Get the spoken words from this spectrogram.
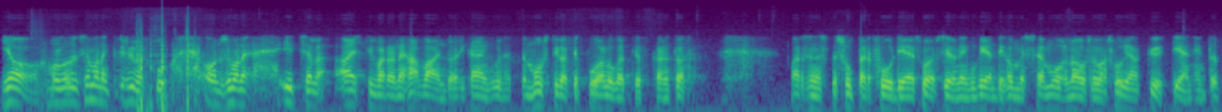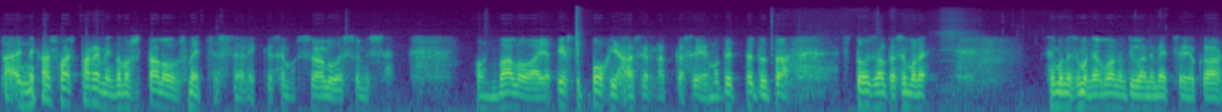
Joo, mulla oli semmoinen kysymys, kun on semmoinen itsellä aistivarainen havainto ikään kuin, että mustikat ja puolukat, jotka nyt on varsinaista superfoodia ja suosio niin kuin vientihommissa ja muualla nousevassa lujaa kyytiä, niin tota, ne kasvaisi paremmin tämmöisessä talousmetsässä, eli semmoisessa alueessa, missä on valoa ja tietysti pohjahan se ratkaisee, mutta että tota, toisaalta semmoinen semmoinen, semmoinen luonnontilainen metsä, joka on,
